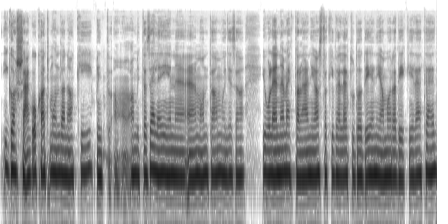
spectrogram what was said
igazságokat mondanak ki, mint amit az elején elmondtam, hogy ez a jó lenne megtalálni azt, akivel le tudod élni a maradék életed.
